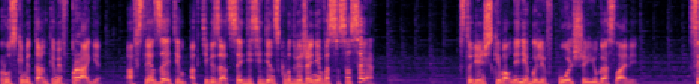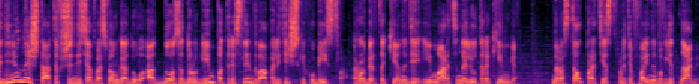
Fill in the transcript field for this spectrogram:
русскими танками в Праге, а вслед за этим активизация диссидентского движения в СССР – Студенческие волнения были в Польше и Югославии. Соединенные Штаты в 1968 году одно за другим потрясли два политических убийства – Роберта Кеннеди и Мартина Лютера Кинга. Нарастал протест против войны во Вьетнаме.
